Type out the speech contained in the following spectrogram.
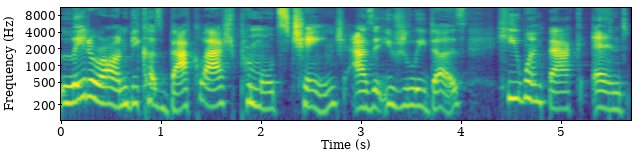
later on, because backlash promotes change, as it usually does, he went back and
